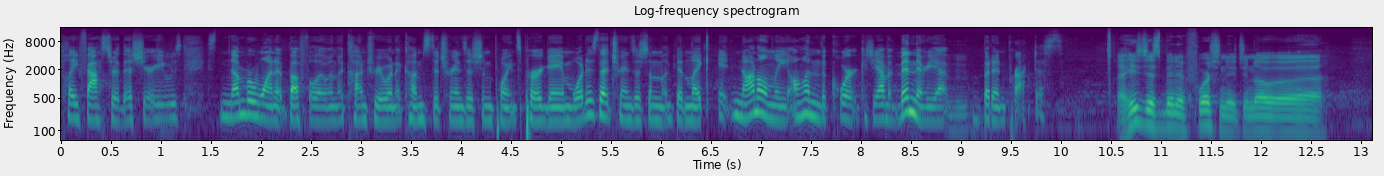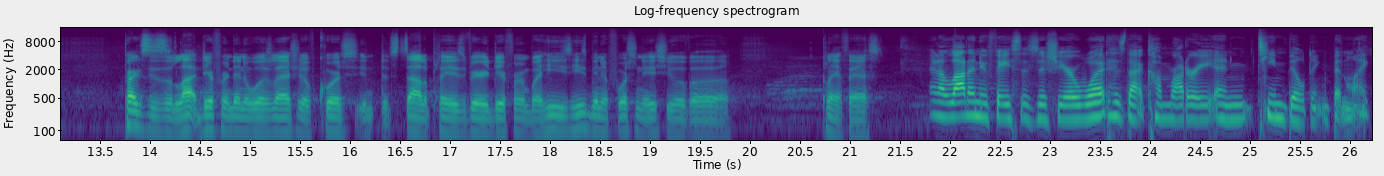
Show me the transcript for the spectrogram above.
play faster this year. He was number one at Buffalo in the country when it comes to transition points per game. What has that transition been like, not only on the court, because you haven't been there yet, mm-hmm. but in practice? Uh, he's just been unfortunate. You know, uh, practice is a lot different than it was last year. Of course, the style of play is very different, but he's, he's been unfortunate issue of uh, playing fast. And a lot of new faces this year. What has that camaraderie and team building been like?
